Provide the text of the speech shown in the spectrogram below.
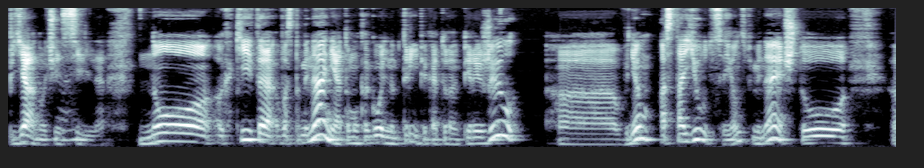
пьян очень Да. сильно. Но какие-то воспоминания о том алкогольном трипе, который он пережил, а, в нем остаются. И он вспоминает, что э,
